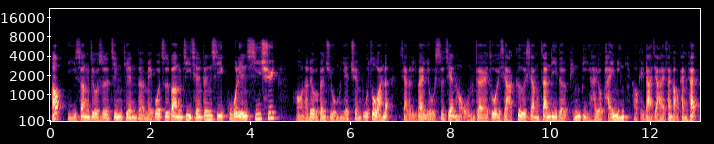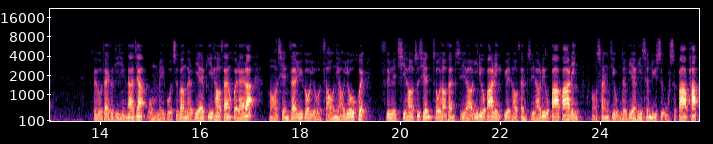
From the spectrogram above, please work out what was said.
好，以上就是今天的美国之棒季前分析国联西区。哦，那六个分区我们也全部做完了，下个礼拜有时间哈，我们再来做一下各项战力的评比还有排名，好给大家来参考看看。最后再次提醒大家，我们美国之邦的 VIP 套餐回来了哦！现在预购有早鸟优惠，四月七号之前周套餐只要一六八零，月套餐只要六八八零哦。上一季我们的 VIP 胜率是五十八趴，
